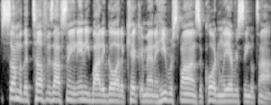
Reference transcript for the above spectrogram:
some of the toughest I've seen anybody go at a kicker, man, and he responds accordingly every single time.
